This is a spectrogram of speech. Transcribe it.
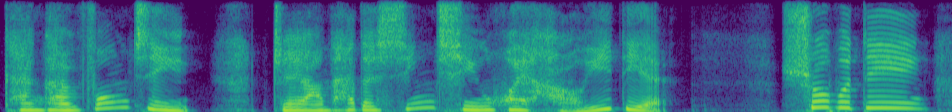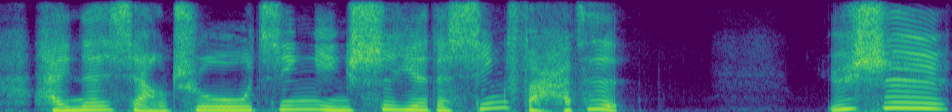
看看风景，这样他的心情会好一点，说不定还能想出经营事业的新法子。于是，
